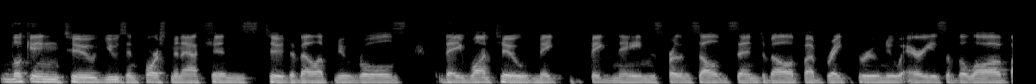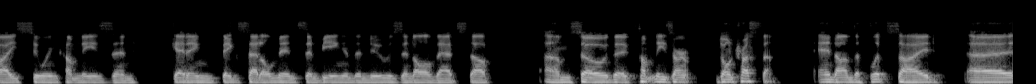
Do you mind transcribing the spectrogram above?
looking to use enforcement actions to develop new rules. They want to make big names for themselves and develop a breakthrough new areas of the law by suing companies and getting big settlements and being in the news and all that stuff. Um, so the companies aren't don't trust them. And on the flip side, uh,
